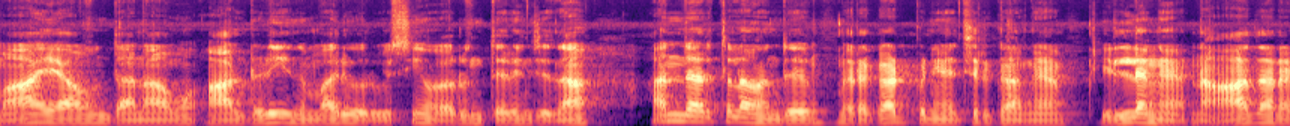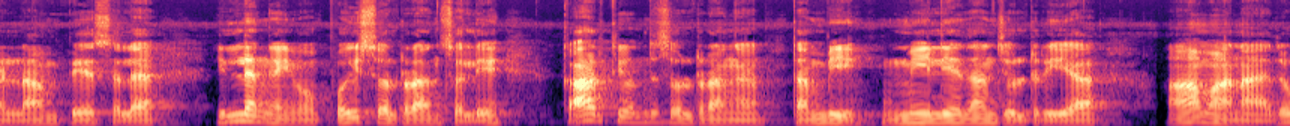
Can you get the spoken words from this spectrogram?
மாயாவும் தனாவும் ஆல்ரெடி இந்த மாதிரி ஒரு விஷயம் வரும்னு தெரிஞ்சு தான் அந்த இடத்துல வந்து ரெக்கார்ட் பண்ணி வச்சுருக்காங்க. இல்லைங்க நான் ஆதாரம் இல்லாமல் பேசலை. இல்லைங்க இவன் பொய் சொல்கிறான்னு சொல்லி கார்த்தி வந்து சொல்கிறாங்க தம்பி உண்மையிலேயே தான் சொல்கிறியா ஆமாம் நான் ஏதோ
